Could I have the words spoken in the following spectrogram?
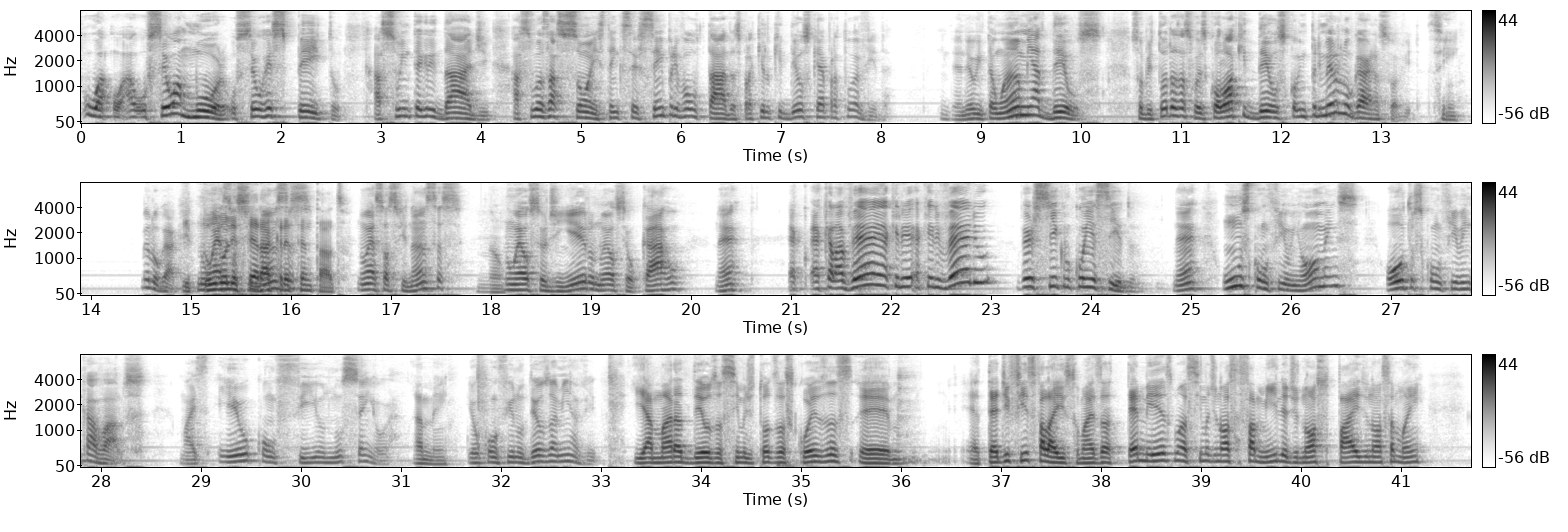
o, o, o seu amor, o seu respeito, a sua integridade, as suas ações têm que ser sempre voltadas para aquilo que Deus quer para a tua vida. Entendeu? Então ame a Deus sobre todas as coisas. Coloque Deus em primeiro lugar na sua vida. Sim. Em primeiro lugar. E não tudo é lhe será finanças, acrescentado. Não é suas finanças, não. não é o seu dinheiro, não é o seu carro, né? É, é aquela velha, aquele, aquele velho versículo conhecido, né? Uns confiam em homens, outros confiam em cavalos mas eu confio no Senhor. Amém. Eu confio no Deus da minha vida. E amar a Deus acima de todas as coisas é, é até difícil falar isso, mas até mesmo acima de nossa família, de nosso pai, de nossa mãe.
